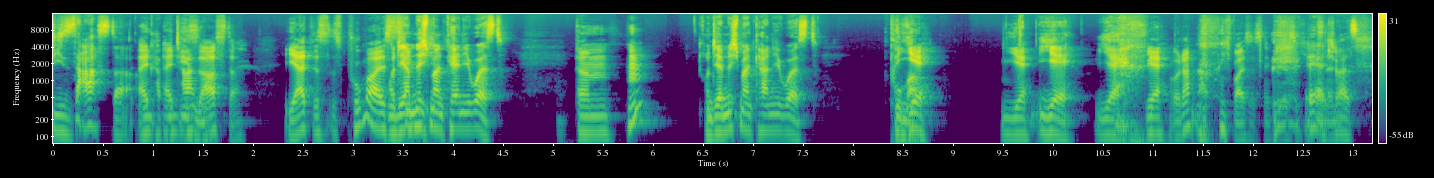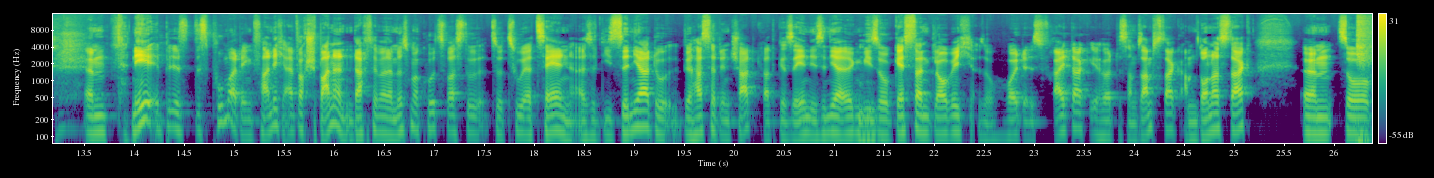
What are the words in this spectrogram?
Desaster. Ein, ein Desaster. Ja, das ist Puma. Ist Und die haben nicht mal einen Kanye West. Ähm, hm? Und die haben nicht mal einen Kanye West. Puma. Yeah. Yeah. Yeah. Yeah. Yeah, oder? Ich weiß es nicht. Ja, yeah, ich weiß. Ähm, nee, das, das Puma-Ding fand ich einfach spannend dachte mir, da müssen wir kurz was dazu erzählen. Also die sind ja, du, du hast ja den Chart gerade gesehen, die sind ja irgendwie mhm. so gestern, glaube ich, also heute ist Freitag, ihr hört es am Samstag, am Donnerstag, ähm, so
